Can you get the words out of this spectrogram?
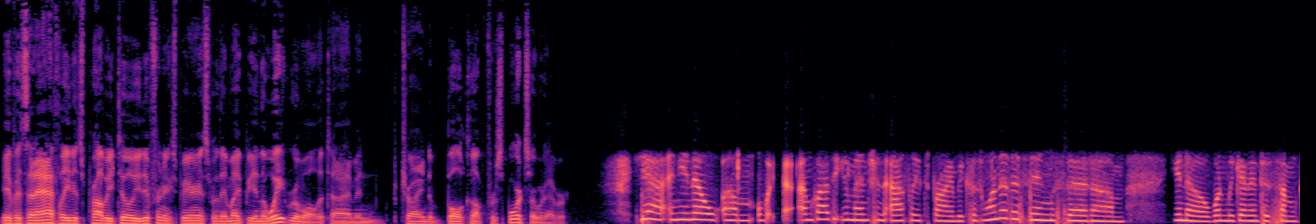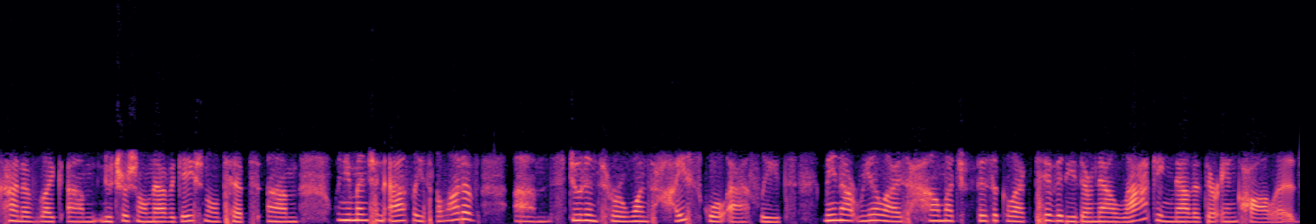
if it's an athlete, it's probably a totally different experience where they might be in the weight room all the time and trying to bulk up for sports or whatever. Yeah, and you know, um, I'm glad that you mentioned athletes, Brian, because one of the things that um, you know, when we get into some kind of like um, nutritional navigational tips, um, when you mention athletes, a lot of um, students who were once high school athletes may not realize how much physical activity they're now lacking now that they're in college.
